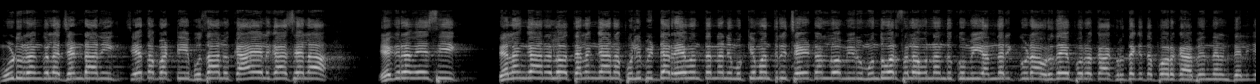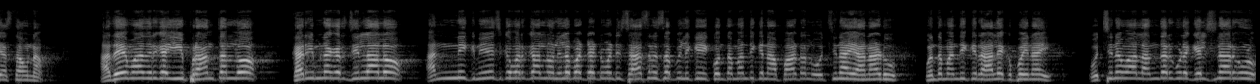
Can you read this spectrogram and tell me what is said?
మూడు రంగుల జెండాని చేతబట్టి భుజాలు కాయలు కాసేలా ఎగురవేసి తెలంగాణలో తెలంగాణ పులిబిడ్డ రేవంత్ అన్నని ముఖ్యమంత్రి చేయటంలో మీరు ముందు వరుసలో ఉన్నందుకు మీ అందరికి కూడా హృదయపూర్వక కృతజ్ఞతపూర్వక అభినందనలు తెలియజేస్తా ఉన్నా. అదే మాదిరిగా ఈ ప్రాంతంలో కరీంనగర్ జిల్లాలో అన్ని నియోజకవర్గాల్లో నిలబడ్డటువంటి శాసనసభ్యులకి కొంతమందికి నా పాటలు వచ్చినాయి ఆనాడు కొంతమందికి రాలేకపోయినాయి. వచ్చిన వాళ్ళందరూ కూడా గెలిచినారు. కూడా.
